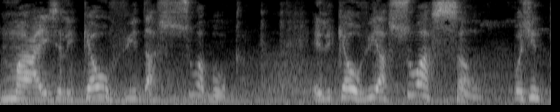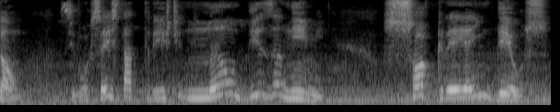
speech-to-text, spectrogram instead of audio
mas ele quer ouvir da sua boca, ele quer ouvir a sua ação. Pois então, se você está triste, não desanime, só creia em Deus,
